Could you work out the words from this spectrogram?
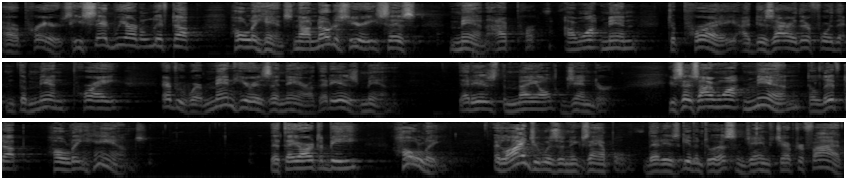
our prayers. He said we are to lift up holy hands. Now, notice here he says, men. I, pr- I want men to pray. I desire, therefore, that the men pray everywhere. Men here is aner, that is men, that is the male gender. He says, I want men to lift up holy hands, that they are to be holy. Elijah was an example that is given to us in James chapter 5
